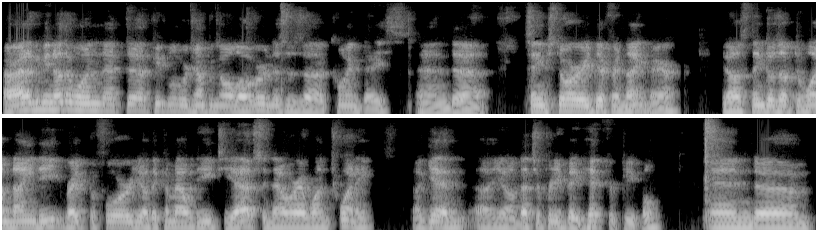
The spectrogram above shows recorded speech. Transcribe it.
All right, I'll give you another one that people were jumping all over. This is uh, Coinbase, and same story, different nightmare. You know, this thing goes up to 190 right before you know they come out with the ETFs, and now we're at 120 again, uh, you know, that's a pretty big hit for people. And um,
